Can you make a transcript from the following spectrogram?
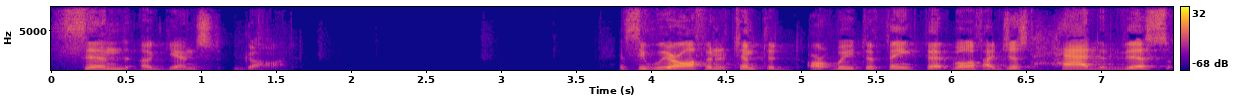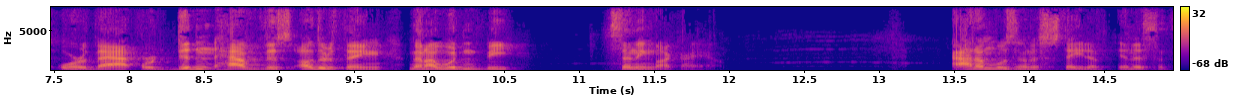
sinned against God. And see, we are often tempted, aren't we, to think that, well, if I just had this or that, or didn't have this other thing, then I wouldn't be sinning like I am. Adam was in a state of innocence.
